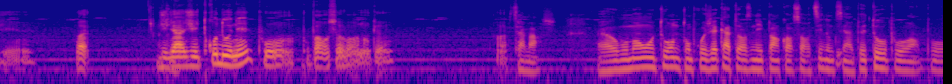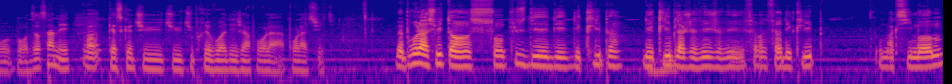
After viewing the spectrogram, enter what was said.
j'ai ouais. J'ai trop donné pour pour pas recevoir donc euh, Ça marche. Euh, au moment où on tourne, ton projet 14 n'est pas encore sorti, donc c'est un peu tôt pour, pour, pour dire ça, mais ouais. qu'est-ce que tu, tu- tu prévois déjà pour la, pour la suite? Mais pour la suite, hein, ce sont plus des, des- des clips. hein. Des clips, là je vais je vais faire faire des clips au maximum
